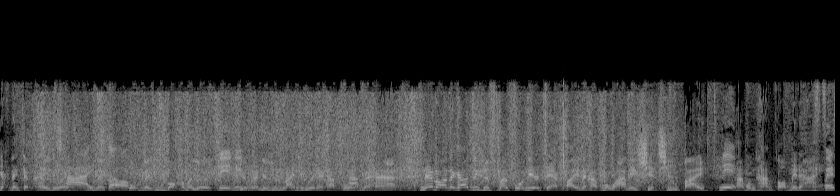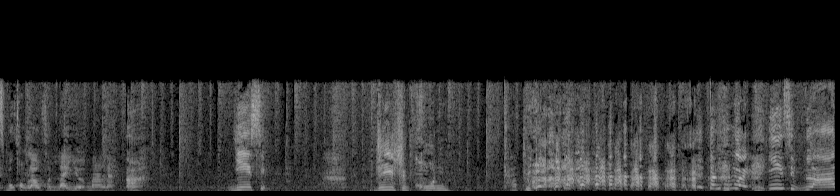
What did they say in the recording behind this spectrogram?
อยากได้จัดให้ด้วยใช่นะครับถูกต้องผมและอินบ็อกเข้ามาเลยนี่นี่ที่สำคัญอย่าลืมไลค์ให้ด้วยนะครับผมครับนะฮะแน่นอนนะครับนี่คือสมาร์ทโฟนที่จะแจกไปนะครับเมื่อวานนี้เฉียดฉิวไป นี่ ถามคำถามตอบไม่ได้ Facebook ของเราคนไลค์เยอะมากนะ อะ20 20 คน ครับตอนนี้เลย20ล้าน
